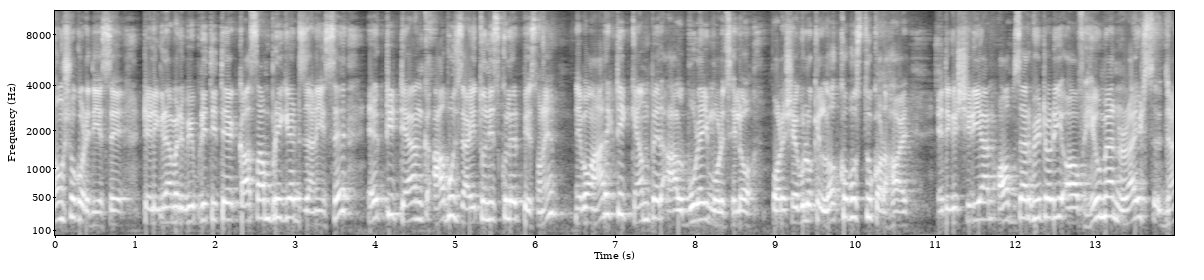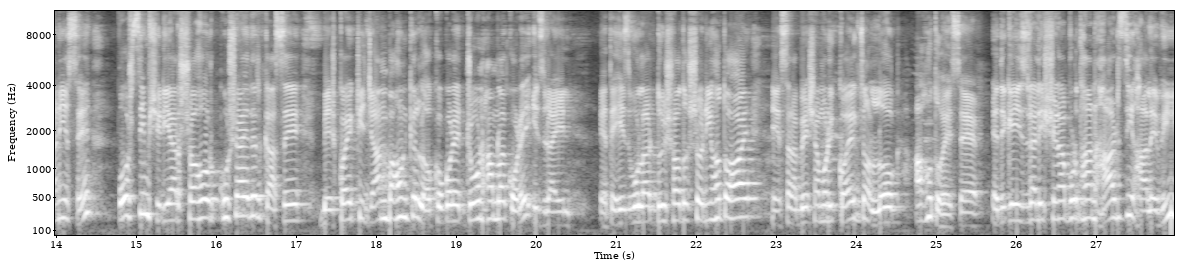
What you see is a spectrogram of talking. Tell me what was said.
ধ্বংস করে দিয়েছে। টেলিগ্রামের বিবৃতিতে কাসাম ব্রিগেড জানিয়েছে, একটি ট্যাঙ্ক আবু জাইতুন স্কুলের পেছনে এবং আরেকটি ক্যাম্পের আলবুড়াই মরেছিল। পরে সেগুলোকে লক্ষ্যবস্তু করা হয়। এদিকে Syrian observatory of human rights জানিয়েছে, পশ্চিম সিরিয়ার শহর কুশায়ের কাছে বেশ কয়েকটি যানবাহনকে লক্ষ্য করে ড্রোন হামলা করে ইসরায়েল। এতে হিজবুলার দুই সদস্য নিহত হয়, এছাড়া বেসামরিক কয়েকজন লোক আহত হয়েছে। এদিকে ইসরায়েলি সেনাপ্রধান হার্জি হালেভি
